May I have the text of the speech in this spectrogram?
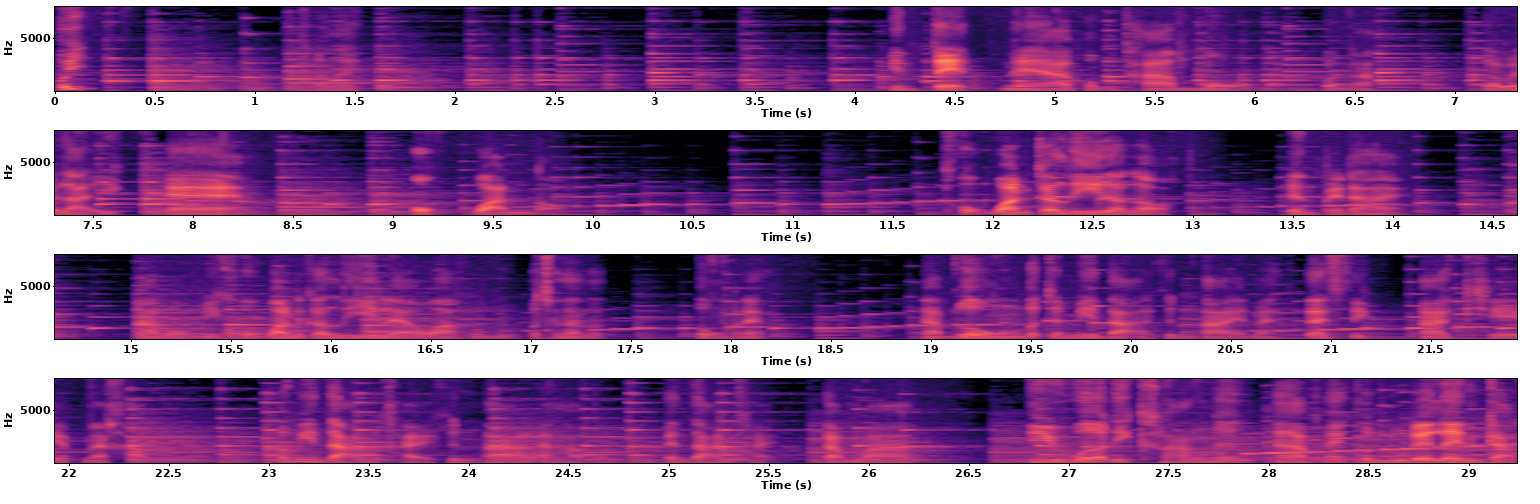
เฮ้ยอะไรวินเต็ดนะครับผมไทม์โหมดนะคนนะ เหลือเวลาอีกแค่6วันเหรอ6วันก็รีแล้วเหรอ เป็นไปได้นะผมอีก6วันก็รีแล้วอะคุณดูเพราะฉะนั้นลงแล้วเนี่ยนะครับลงก็จะมีด่านขึ้นมาไหมได้ซิกห้าเคฟนะครับ ก็มีด่านไข่ขึ้นมานะครับผมเป็นด่านไข่กลับมาดีเวิร์ดอีกครั้งหนึ่งนะครับให้คนดูได้เล่นกัน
